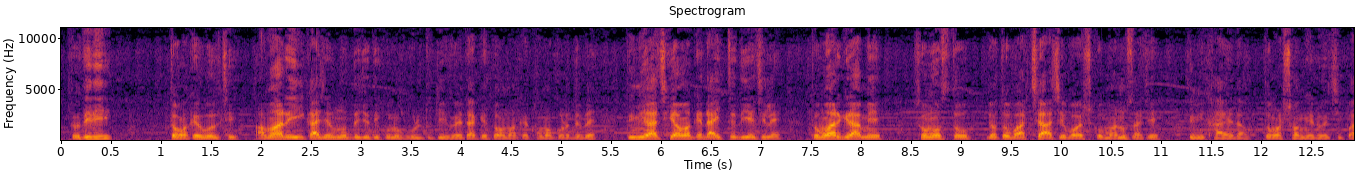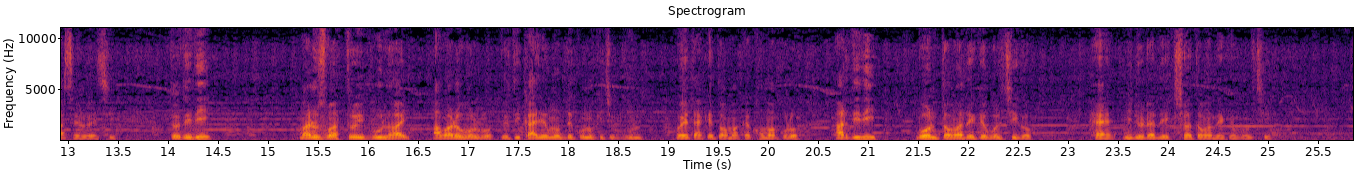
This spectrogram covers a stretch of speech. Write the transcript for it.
তো দিদি, তোমাকে বলছি, আমার এই কাজের মধ্যে যদি কোনো ভুল ত্রুটি হয়ে থাকে, তো আমাকে ক্ষমা করে দেবে। তুমি আজকে আমাকে দায়িত্ব দিয়েছিলে, তোমার গ্রামে সমস্ত যত বাচ্চা আছে, বয়স্ক মানুষ আছে, তুমি খাইয়ে দাও। তোমার সঙ্গে রয়েছি, পাশে রয়েছি। তো দিদি, মানুষ মাত্রই ভুল হয়, আবারও বলব, যদি কাজের মধ্যে কোনো কিছু ভুল হয়ে থাকে, তো আমাকে ক্ষমা করো। আর দিদি, বোন, তোমাদেরকে বলছি গো। হ্যাঁ ভিডিওটা দেখছ, তোমাদেরকে বলছি।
